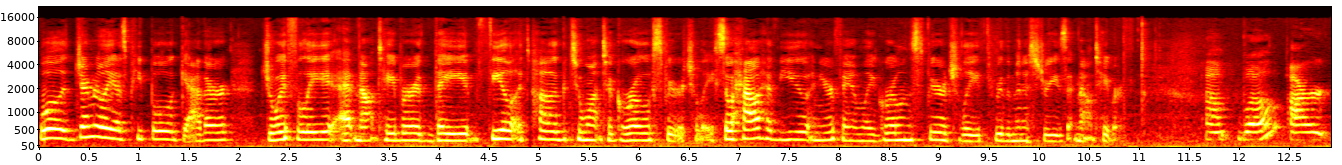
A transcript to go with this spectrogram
Well, generally, as people gather joyfully at Mount Tabor, they feel a tug to want to grow spiritually. So, how have you and your family grown spiritually through the ministries at Mount Tabor? Um, well, our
